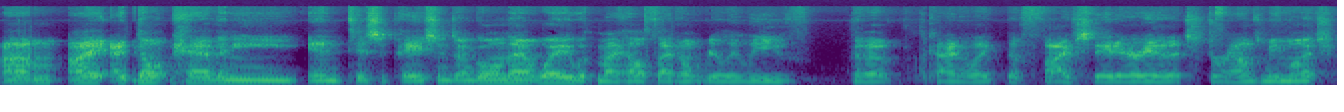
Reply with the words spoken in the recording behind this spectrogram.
Um, I, I don't have any anticipations on going that way. With my health, I don't really leave the kind of like the five state area that surrounds me much.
